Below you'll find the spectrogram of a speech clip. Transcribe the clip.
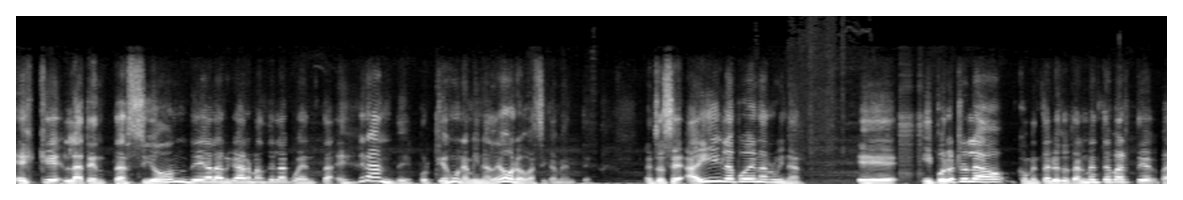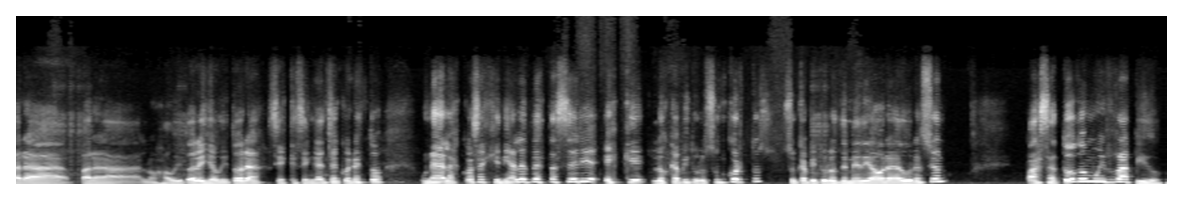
es que la tentación de alargar más de la cuenta es grande, porque es una mina de oro, básicamente. Entonces ahí la pueden arruinar. Eh, y por otro lado, comentario totalmente aparte para, para los auditores y auditoras, si es que se enganchan con esto, una de las cosas geniales de esta serie es que los capítulos son cortos, son capítulos de media hora de duración, pasa todo muy rápido.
